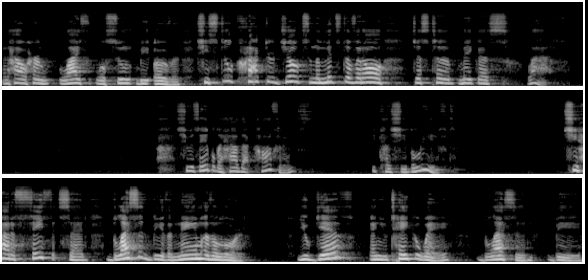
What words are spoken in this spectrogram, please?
and how her life will soon be over, she still cracked her jokes in the midst of it all just to make us laugh she was able to have that confidence because she believed. She had a faith that said, Blessed be the name of the Lord. You give and you take away, blessed be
